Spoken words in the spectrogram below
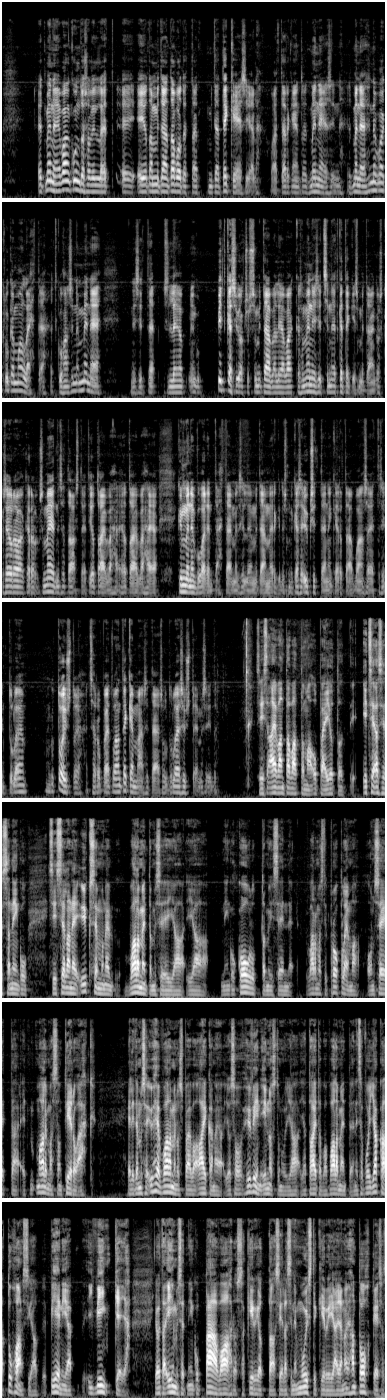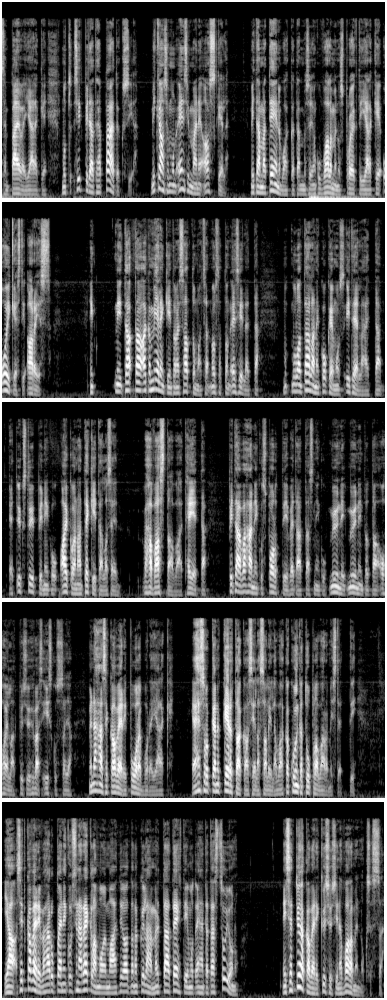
että menee vaan kuntosalille, että ei, ei ota mitään tavoitetta, että mitä tekee siellä, vaan tärkeintä on, että menee sinne. Että menee sinne vaikka lukemaan lehteä. Että kunhan sinne menee, niin sitten sille ei ole niin pitkässä juoksussa mitään väliä, vaikka sä menisit sinne, etkä tekisi mitään, koska seuraavalla kerralla, kun sä meet, niin sä taas teet jotain vähän, jotain vähän, ja kymmenen vuoden tähtäimellä sille ei ole mitään merkitystä, mikä se yksittäinen kerta on, vaan se, että siitä tulee niin toistoja, että sä rupeat vaan tekemään sitä, ja sulla tulee systeemi siitä. Siis aivan tavattoman upea juttu. Itse asiassa niin kuin, siis sellainen yksi semmoinen valmentamisen ja, ja niin kuin kouluttamisen varmasti probleema on se, että, että maailmassa on tiedonähky. Eli tämmöisen yhden valmennuspäivän aikana, jos on hyvin innostunut ja, ja taitava valmentaja, niin se voi jakaa tuhansia pieniä vinkkejä, joita ihmiset niin kuin päävahdossa kirjoittaa siellä sinne muistikirjaan ja ne on ihan tohkeissa sen päivän jälkeen. Mutta sitten pitää tehdä päätöksiä. Mikä on se mun ensimmäinen askel, mitä mä teen vaikka tämmöisen jonkun valmennusprojektin jälkeen oikeasti arjessa? Niin, niin tämä on aika mielenkiintoinen sattuma, että sä nostat ton esille, että mulla on tällainen kokemus itsellä, että, että yksi tyyppi niin kuin aikoinaan teki tällaisen vähän vastaavaa, että hei, että pitää vähän niin kuin sporttia vetää tässä niin kuin myynnin, myynnin tota ohella, että pysyy hyvässä iskussa ja me nähdään se kaveri puolen vuoden jälkeen. Ja eihän se ollut käynyt kertaakaan siellä salilla, vaikka kuinka tupla varmistettiin. Ja sitten kaveri vähän rupeaa niin siinä reklamoimaan, että joo, no kyllähän me nyt tämä tehtiin, mutta eihän tätä tästä sujunut. Niin sen työkaveri kysyi siinä valmennuksessa,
